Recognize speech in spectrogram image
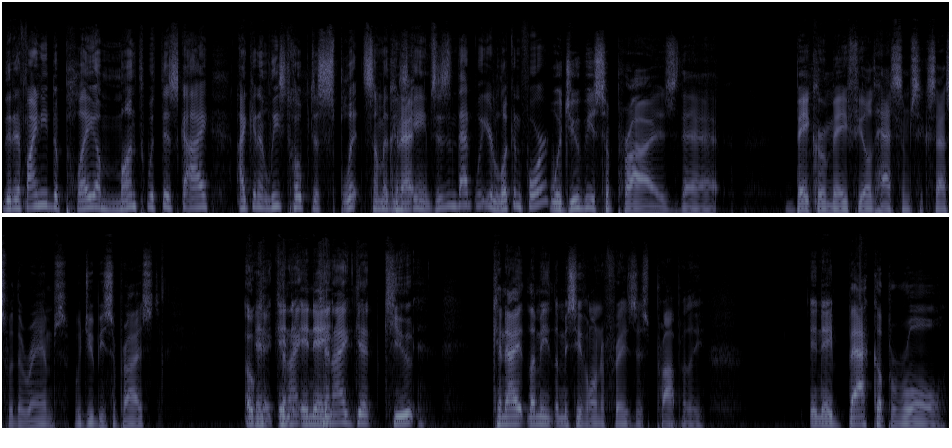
that if I need to play a month with this guy, I can at least hope to split some of these I- games. Isn't that what you're looking for? Would you be surprised that Baker Mayfield has some success with the Rams? Would you be surprised? Okay, in- can in- I in a- can I get cute? Can I let me let me see if I want to phrase this properly. In a backup role,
